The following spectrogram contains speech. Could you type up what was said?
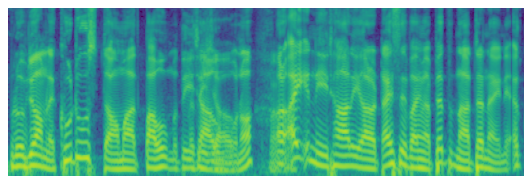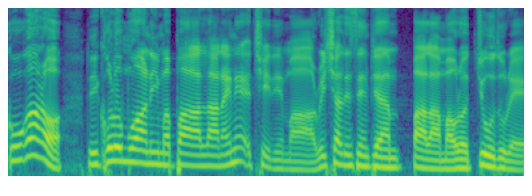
ဘယ်လိုပြောရမလဲကူတူးတောင်မှပါဖို့မသေးချဘူးပေါ့နော်အဲ့တော့အဲ့အနေထားတွေကတော့တိုက်စစ်ပိုင်းမှာပြဿနာတက်နိုင်တယ်အကိုကတော့ဒီကိုလိုမွာနီမပါလာနိုင်တဲ့အခြေအနေမှာ Richarlison ပြန်ပါလာမှာတော့ကြိုးဆိုတယ်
